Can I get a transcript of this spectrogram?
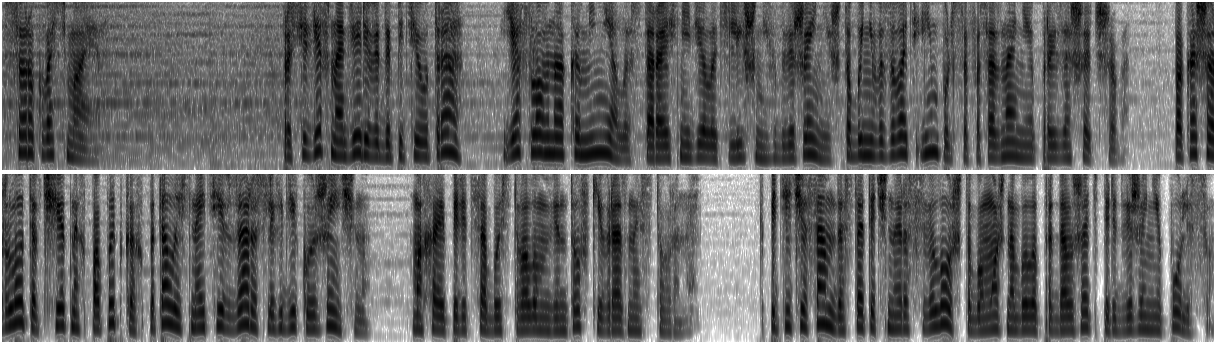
48. Просидев на дереве до пяти утра, я словно окаменела, стараясь не делать лишних движений, чтобы не вызывать импульсов осознания произошедшего. Пока Шарлотта в тщетных попытках пыталась найти в зарослях дикую женщину, махая перед собой стволом винтовки в разные стороны. К пяти часам достаточно рассвело, чтобы можно было продолжать передвижение по лесу,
